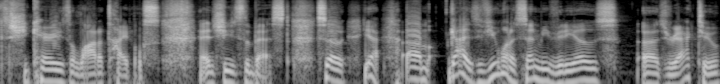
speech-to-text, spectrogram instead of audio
she carries a lot of titles and she's the best. So yeah um guys if you want to send me videos uh, to react to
